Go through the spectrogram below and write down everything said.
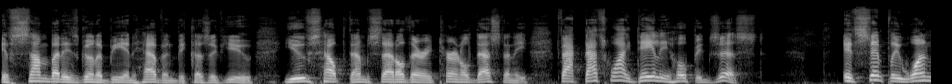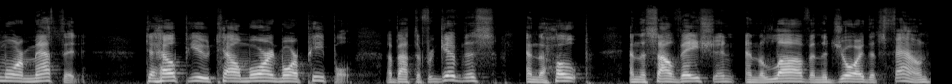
if somebody's going to be in heaven because of you. You've helped them settle their eternal destiny. In fact, that's why Daily Hope exists. It's simply one more method to help you tell more and more people about the forgiveness and the hope and the salvation and the love and the joy that's found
